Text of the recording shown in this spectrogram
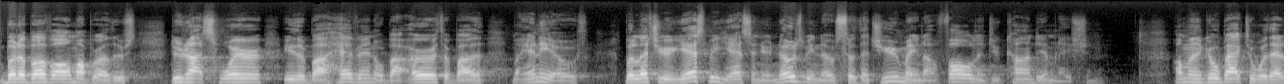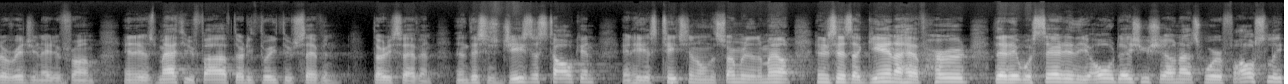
but above all, my brothers, do not swear either by heaven or by earth or by any oath, but let your yes be yes and your no's be no, so that you may not fall into condemnation. I'm going to go back to where that originated from, and it is Matthew 5 33 through 7. 37. And this is Jesus talking, and he is teaching on the Sermon on the Mount. And he says, Again, I have heard that it was said in the old days, You shall not swear falsely,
